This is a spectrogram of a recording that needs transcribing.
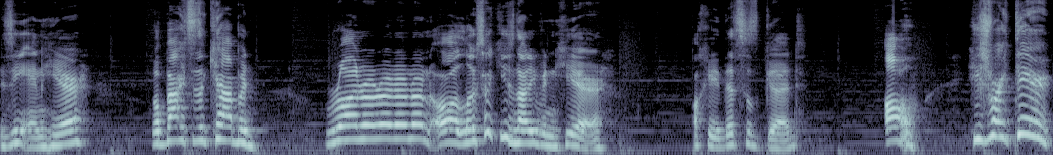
Is he in here? Go back to the cabin. Run, run, run, run, run. Oh, it looks like he's not even here. Okay, this is good. Oh, he's right there.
